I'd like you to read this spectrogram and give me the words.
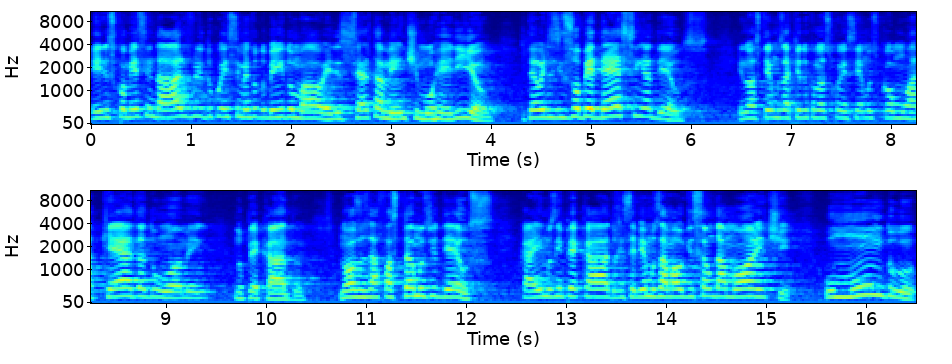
eles comessem da árvore do conhecimento do bem e do mal, eles certamente morreriam. Então eles desobedecem a Deus. E nós temos aquilo que nós conhecemos como a queda do homem no pecado. Nós nos afastamos de Deus, caímos em pecado, recebemos a maldição da morte. O mundo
